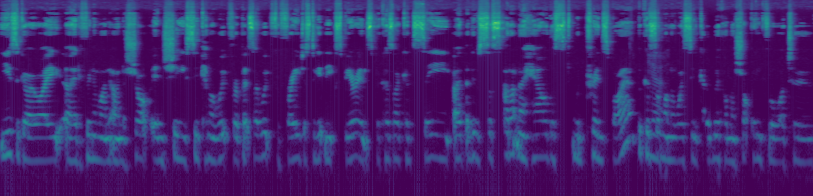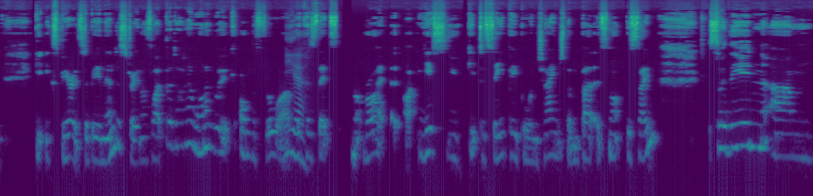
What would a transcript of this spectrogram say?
years ago, I, I, had a friend of mine owned a shop, and she said, "Can I work for a bit." So I worked for free just to get the experience because I could see. I, there was this, I don't know how this would transpire because yeah. someone always said, "Come work on the shopping floor to get experience to be in the industry." And I was like, "But I don't want to work on the floor yeah. because that's not right." yes, you get to see people and change them, but it's not the same. So then. Um,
